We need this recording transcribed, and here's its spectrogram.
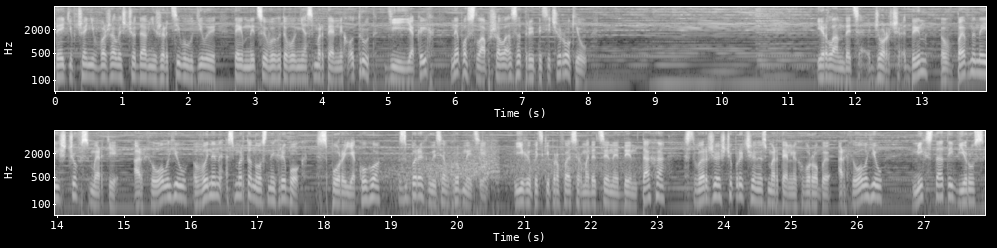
Деякі вчені вважали, що давні жерці володіли таємницею виготовлення смертельних отрут, дії яких не послабшала за три тисячі років. Ірландець Джордж Дин впевнений, що в смерті археологів винен смертоносний грибок, спори якого збереглися в гробниці. Єгипетський професор медицини Дин Таха стверджує, що причиною смертельної хвороби археологів міг стати вірус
